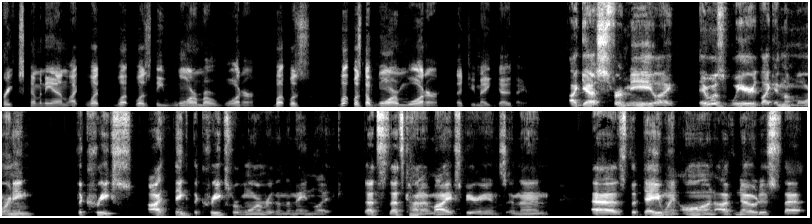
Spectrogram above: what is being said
creeks coming in? Like what what was the warmer water? What was what was the warm water that you made go there? I guess for me, like it was weird. Like in the morning, the creeks. I think the creeks were warmer than the main lake. That's that's kind of my experience. And then as the day went on, I've noticed that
